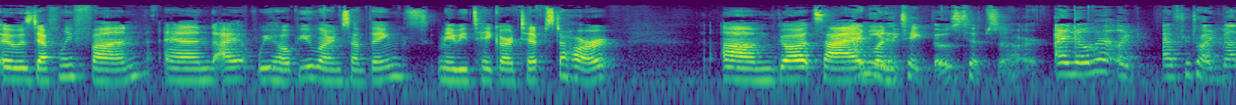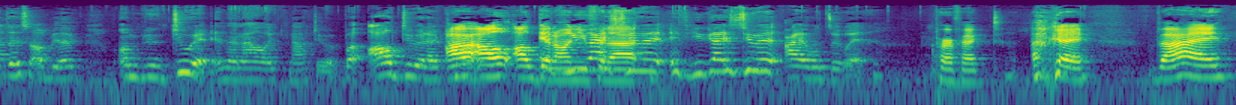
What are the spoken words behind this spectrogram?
It was definitely fun, and I we hope you learned something. Maybe take our tips to heart. Um, go outside I need when to take those tips to heart. I know that like after talking about this, I'll be like, I'm gonna do it, and then I'll like not do it. But I'll do it. I. I, I'll I'll get If on you, guys for that. Do it, if you guys do it, I will do it. Perfect. Okay. Bye.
